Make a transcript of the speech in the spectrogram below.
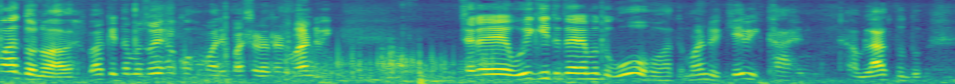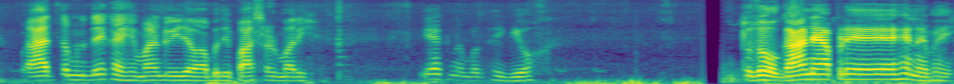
વાંધો ન આવે. બાકી તમે જોઈ શકો અમારી પાછળ અટાણે માંડવી. જ્યારે ઉગી ત્યારે એમ હતું ઓહો, આ તો માંડવી કેવી થાય. આમ લાગતું હતું. પણ આજ તમને દેખાય છે માંડવી જાવ, આ બધી પાછળ મારી. એક નંબર થઈ ગયો. તો જો, ગાને આપણે હે ને ભાઈ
